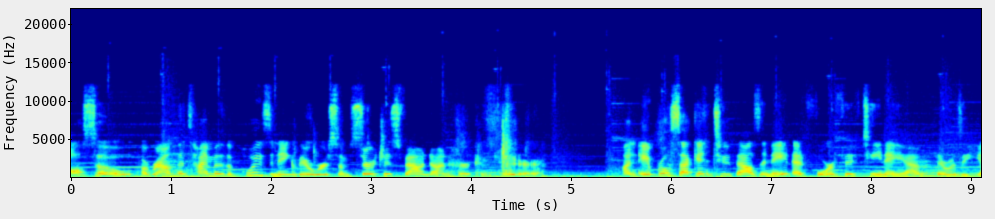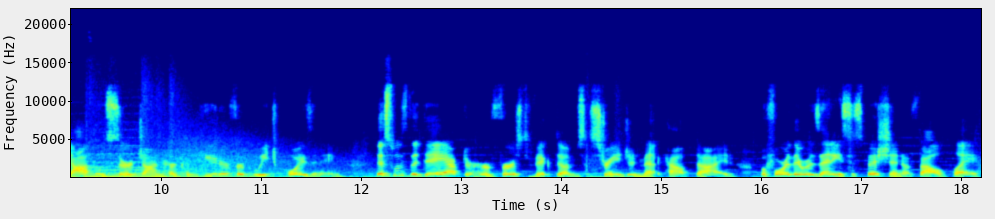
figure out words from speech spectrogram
Also, around the time of the poisoning, there were some searches found on her computer. On April 2nd, 2008 at 4:15 a.m., there was a Yahoo search on her computer for bleach poisoning. This was the day after her first victims, Strange and Metcalf, died, before there was any suspicion of foul play.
